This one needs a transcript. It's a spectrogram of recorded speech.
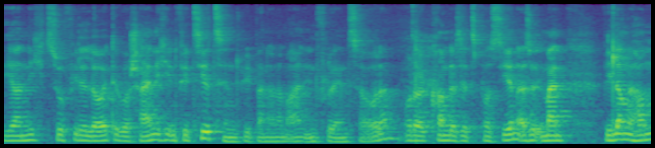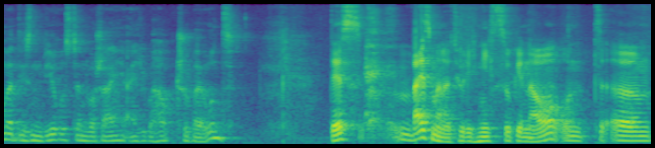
ja nicht so viele Leute wahrscheinlich infiziert sind wie bei einer normalen Influenza, oder? Oder kann das jetzt passieren? Also ich meine, wie lange haben wir diesen Virus denn wahrscheinlich eigentlich überhaupt schon bei uns? Das weiß man natürlich nicht so genau und ähm,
